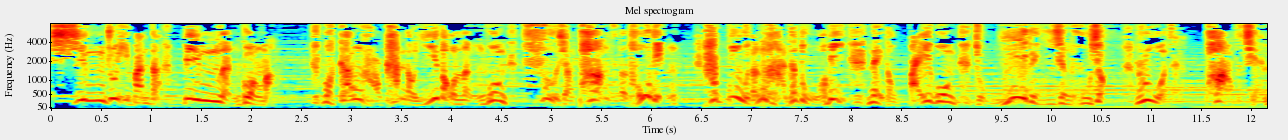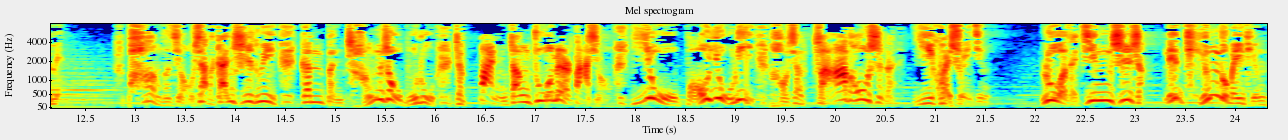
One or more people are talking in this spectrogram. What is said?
星坠般的冰冷光芒。我刚好看到一道冷光刺向胖子的头顶，还不等喊他躲避，那道白光就“呜”的一声呼啸，落在了胖子前面。胖子脚下的干尸堆根本承受不住这半张桌面大小、又薄又利，好像铡刀似的一块水晶，落在晶尸上，连停都没停，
